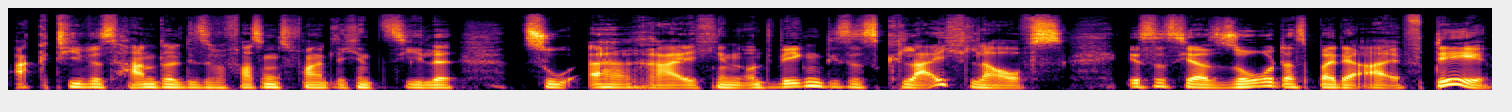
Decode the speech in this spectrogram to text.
aktives Handeln, diese verfassungsfeindlichen Ziele zu erreichen. Und wegen dieses Gleichlaufs ist es ja so, dass bei der AfD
